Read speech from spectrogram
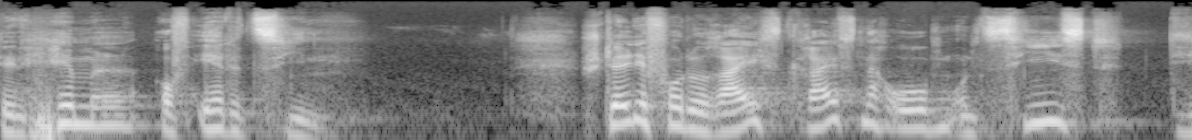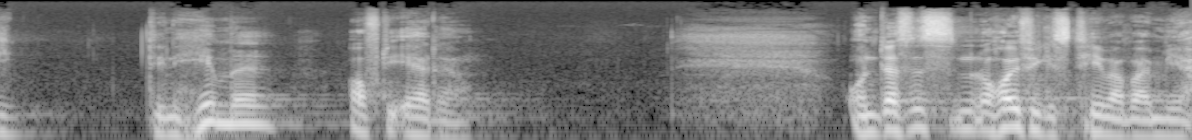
den Himmel auf Erde ziehen. Stell dir vor, du reichst, greifst nach oben und ziehst die, den Himmel auf die Erde. Und das ist ein häufiges Thema bei mir.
